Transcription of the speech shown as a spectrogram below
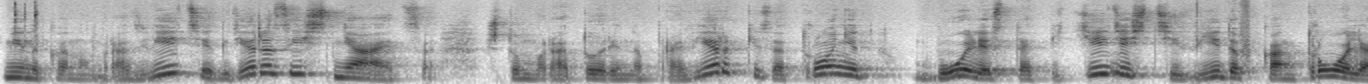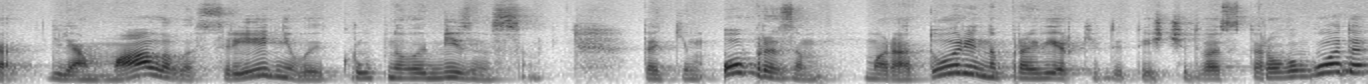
Минэкономразвития, где разъясняется, что мораторий на проверки затронет более 150 видов контроля для малого, среднего и крупного бизнеса. Таким образом, мораторий на проверки 2022 года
